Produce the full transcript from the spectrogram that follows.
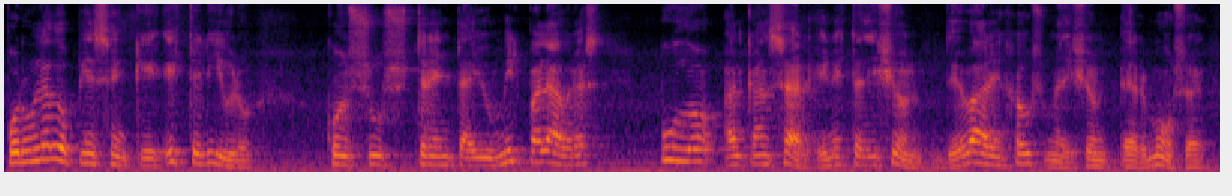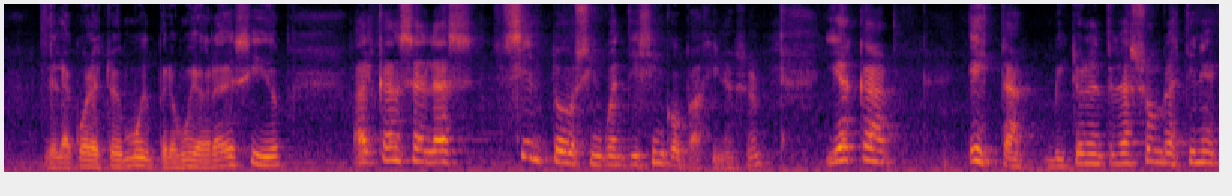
por un lado piensen que este libro con sus 31.000 palabras, pudo alcanzar en esta edición de Barenhaus, una edición hermosa, de la cual estoy muy pero muy agradecido, alcanza las 155 páginas. Y acá, esta, Victoria entre las sombras, tiene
